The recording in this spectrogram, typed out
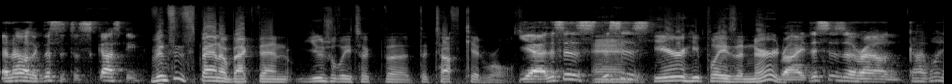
and I was like, "This is disgusting." Vincent Spano back then usually took the, the tough kid roles. Yeah, this is this is here he plays a nerd. Right. This is around God. When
